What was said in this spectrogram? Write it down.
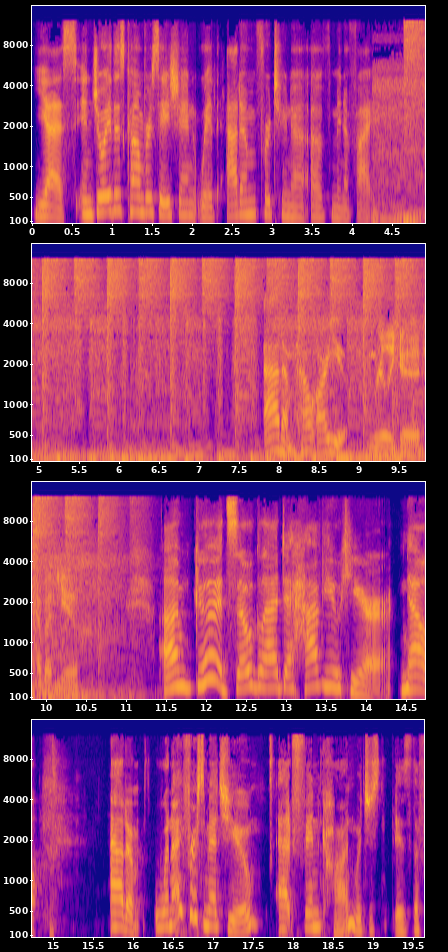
Yes. Enjoy this conversation with Adam Fortuna of Minafi. Adam, how are you? Really good. How about you? I'm good. So glad to have you here. Now, Adam, when I first met you at FinCon, which is, is the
